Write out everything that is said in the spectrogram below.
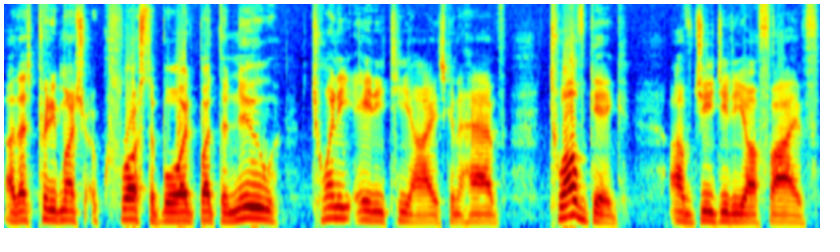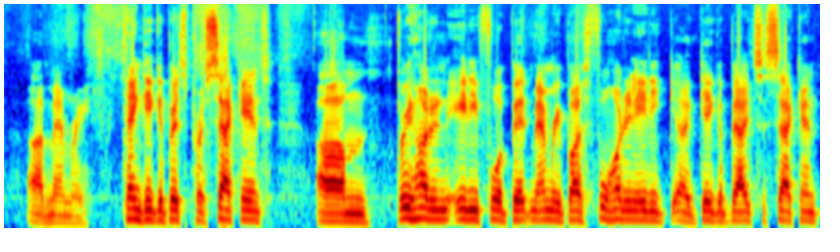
uh, that's pretty much across the board, but the new 2080 Ti is going to have 12 gig of GDDR5 uh, memory, 10 gigabits per second, 384-bit um, memory bus, 480 uh, gigabytes a second.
